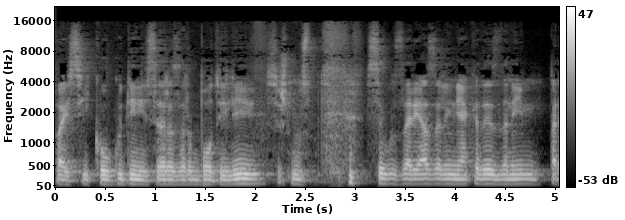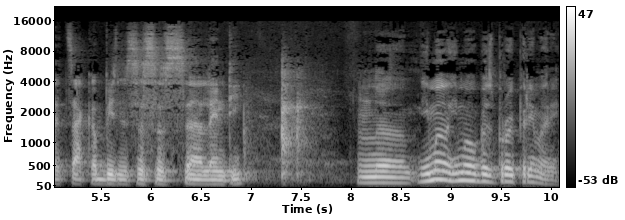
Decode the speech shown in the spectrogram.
20 и колко години са разработили, всъщност са го зарязали някъде, за да не им предсака бизнеса с а, ленти. Има, има безброй примери.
